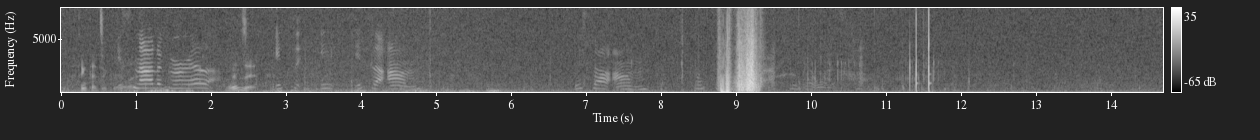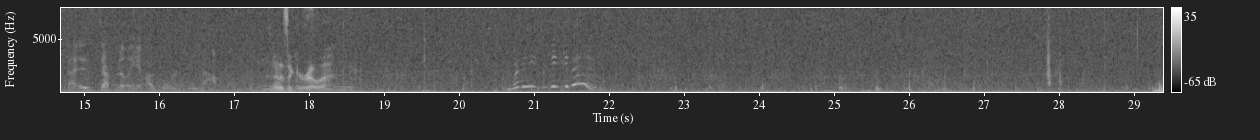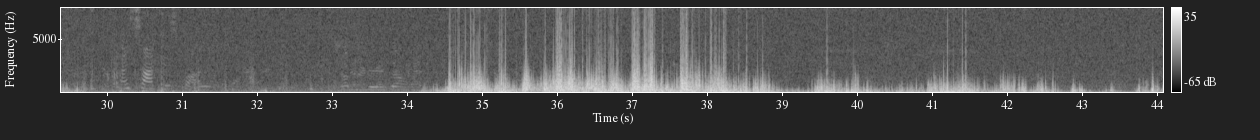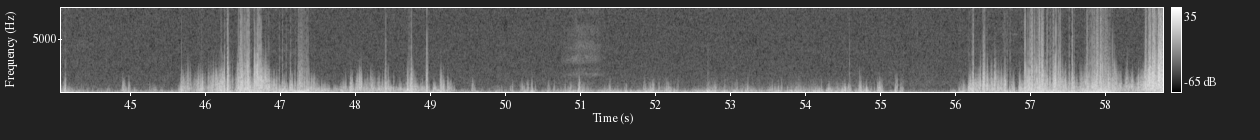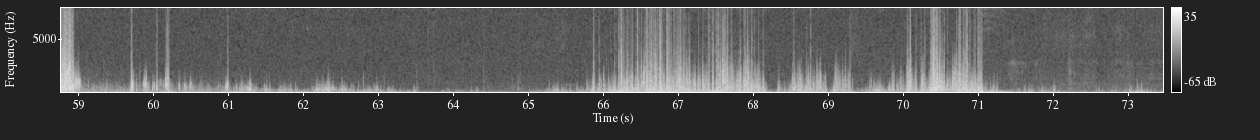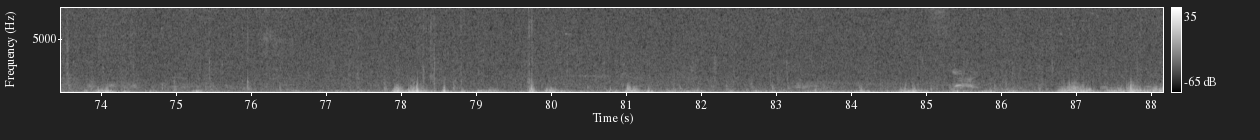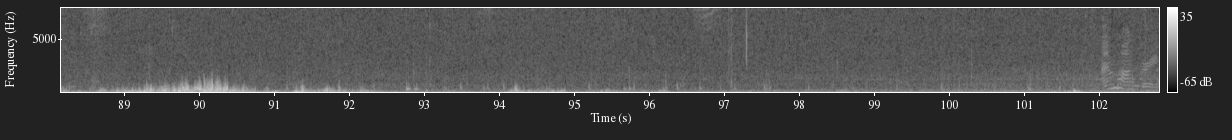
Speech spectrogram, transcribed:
I think that's a It's gorilla. not a gorilla. What is it? It's a, it, it's a um. It's a um. What's the, I forget what it's called. That is definitely a gorilla. That is a gorilla. What do you think it is? My sock is falling. I'm hungry.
